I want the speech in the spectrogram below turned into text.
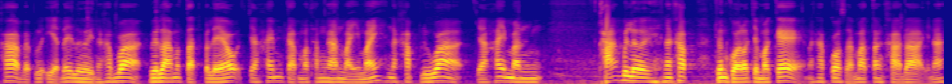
ค่าแบบละเอียดได้เลยนะครับว่าเวลามันตัดไปแล้วจะให้มันกลับมาทำงานใหม่ไหมนะครับหรือว่าจะให้มัน ค้างไปเลยนะครับจนกว่าเราจะมาแก้นะครับ ก็สามารถตั้งค่าได้นะ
